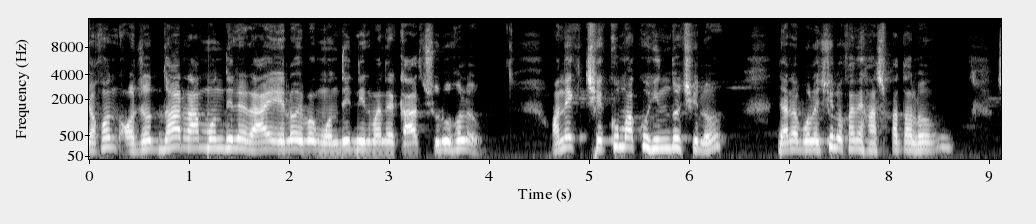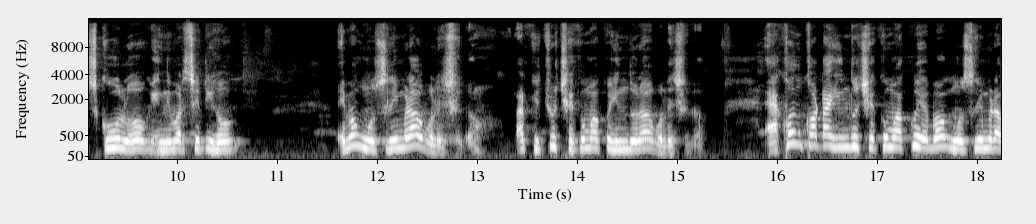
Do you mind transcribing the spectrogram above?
যখন অযোধ্যার রাম মন্দিরে রায় এলো এবং মন্দির নির্মাণের কাজ শুরু হলো অনেক ছেকুমাকু হিন্দু ছিল, যারা বলেছিল ওখানে হাসপাতাল হোক, স্কুল হোক, ইউনিভার্সিটি হোক, এবং মুসলিমরাও বলেছিল, আর কিছু ছেকুমাকু হিন্দুরাও বলেছিল। এখন কটা হিন্দু ছেকুমাকু এবং মুসলিমরা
